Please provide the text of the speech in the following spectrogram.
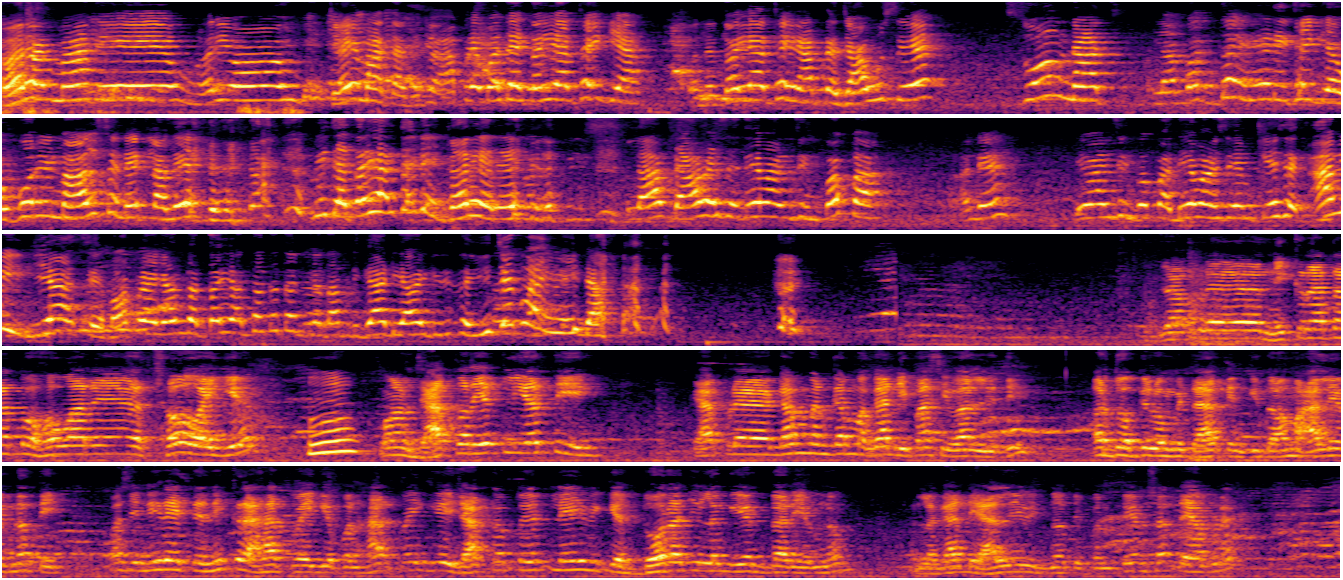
હર હર હરિઓમ જય માતાજી. જો આપણે બધાય તૈયાર થઈ ગયા, અને તૈયાર થઈને આપણે જાવું છે સોમનાથ. એટલે બધાય રેડી થઈ ગયા ફોરેનમાં હાલશે ને એટલા લે. બીજા તૈયાર થઈને ઘરે રે. એટલે આપણે આવે છે દેવાનસિંહ પપ્પા. અને દેવાનસિંહ પપ્પા દેવાંશ એમ કહે છે આવી ગયા છે. બાપા એ અંદર તૈયાર થતા હતા ને આપણી ગાડી આવી ગઈ રીતે હિચકવાઈ વેડા જો આપણે નીકળાતા તો સવારે છ વાગે હમ. પણ ઝાકર એટલી હતી કે આપણે ગામમાં ગામમાં ગાડી પાછી વાર લીધી. અડધો કિલોમીટર હાકીને કીધું આમાં હાલે એમ નથી. પછી નિરાયતે નીકળ્યા સાત વાગ્યે પણ સાત ગયા ઝાકર તો એટલે એવી કે ધોરાજી લગી એક ધારી એમને એટલે ગાડી હાલે એવી જ નથી પણ તેમ છતાં આપણે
